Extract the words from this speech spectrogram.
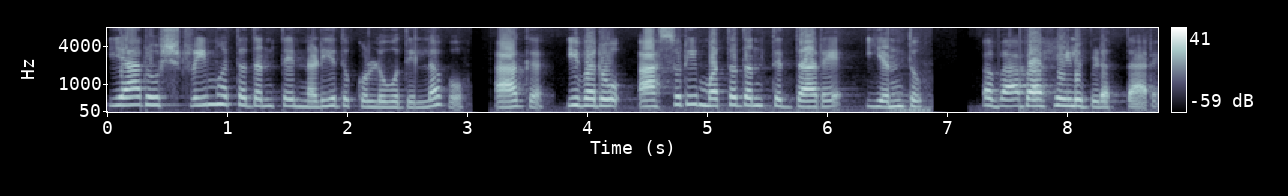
ಯಾರು ಶ್ರೀಮತದಂತೆ ನಡೆದುಕೊಳ್ಳುವುದಿಲ್ಲವೋ, ಆಗ ಇವರು ಆಸುರಿ ಮತದಂತಿದ್ದಾರೆ ಎಂದು ಬಾಬಾ ಹೇಳಿಬಿಡುತ್ತಾರೆ.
